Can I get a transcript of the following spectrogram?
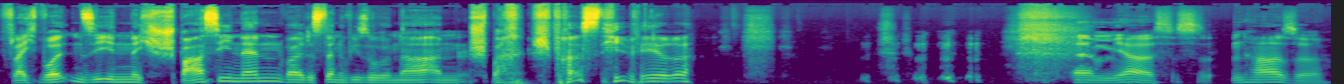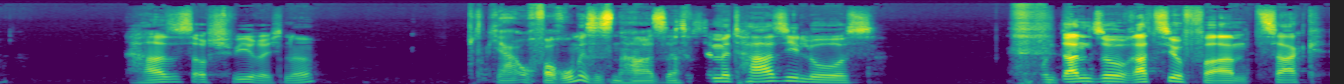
Vielleicht wollten sie ihn nicht Spaßi nennen, weil das dann irgendwie so nah an Spa Spasti wäre. Ähm, ja, es ist ein Hase. Hase ist auch schwierig, ne? Ja, auch warum ist es ein Hase? Was ist denn mit Hasi los? Und dann so Ratiofarm, zack.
